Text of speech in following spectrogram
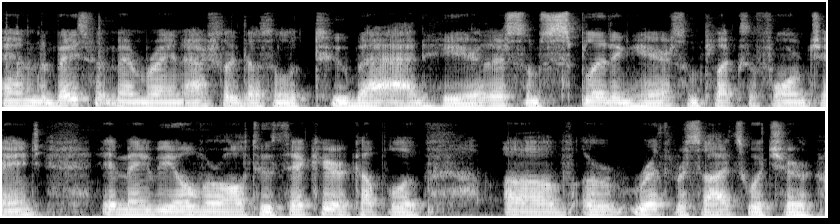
and the basement membrane actually doesn't look too bad here. There's some splitting here, some plexiform change. It may be overall too thick here. A couple of of erythrocytes, which are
